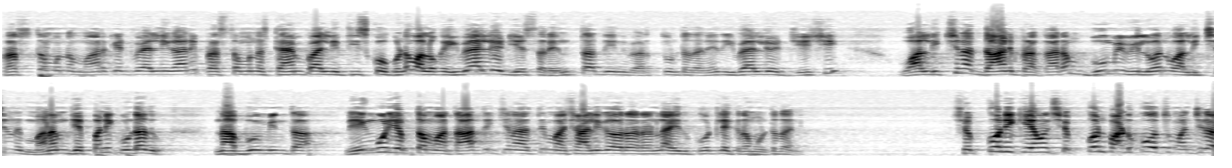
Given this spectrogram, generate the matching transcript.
ప్రస్తుతం ఉన్న మార్కెట్ వాల్యూని కానీ ప్రస్తుతం ఉన్న స్టాంప్ వాల్యూని తీసుకోకుండా వాళ్ళు ఒక ఇవాల్యుయేట్ చేస్తారు. ఎంత దీని వర్త్ ఉంటుంది అనేది ఇవాల్యుయేట్ చేసి వాళ్ళు ఇచ్చిన దాని ప్రకారం భూమి విలువని వాళ్ళు ఇచ్చిన మనం చెప్పనీకి ఉండదు. నా భూమి ఇంత. నేను కూడా చెప్తాం మా తాత ఇచ్చిన ఆస్తి మా శాలిగౌరంలో ఐదు కోట్ల ఎకరం ఉంటుందని. చెప్పుకోనికి ఏమో చెప్పుకొని పండుకోవచ్చు మంచిగా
